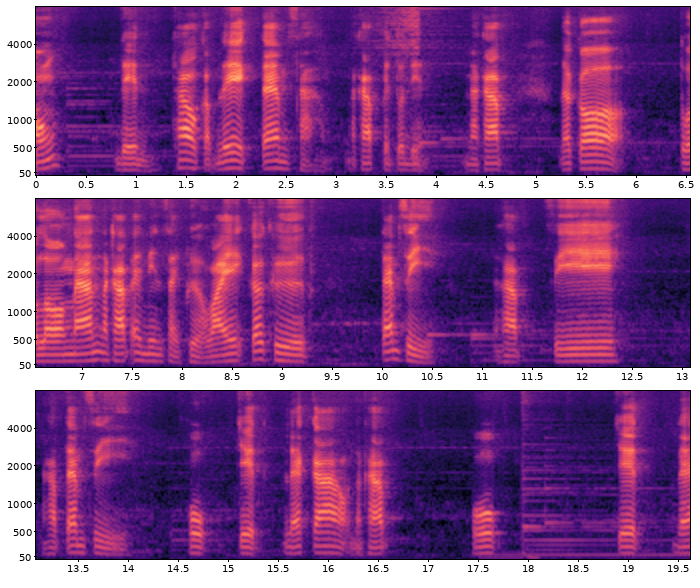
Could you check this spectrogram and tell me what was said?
2 เด่นเท่ากับเลขแต้ม3นะครับเป็นตัวเด่นนะครับ แล้วก็ตัวรองนั้นนะครับแอดมินใส่เผื่อไว้ก็คือแต้ม4นะครับ4นะครับแต้ม 4 6 7 และ9นะครับ 6 7 และ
